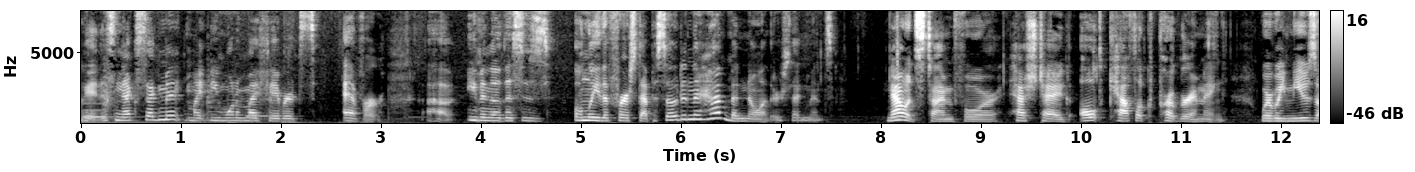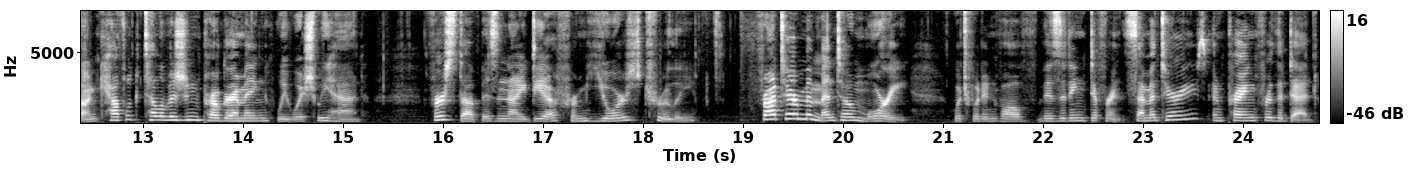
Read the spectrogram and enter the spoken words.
Okay, this next segment might be one of my favorites ever, uh, even though this is only the first episode and there have been no other segments. Now it's time for hashtag alt Catholic programming, where we muse on Catholic television programming we wish we had. First up is an idea from yours truly Frater Memento Mori, which would involve visiting different cemeteries and praying for the dead.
